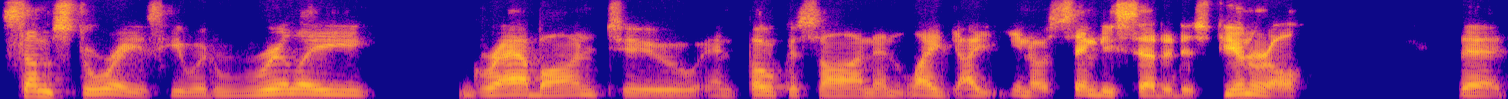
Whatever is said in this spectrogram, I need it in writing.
some stories he would really grab onto and focus on. And like I, you know, Cindy said at his funeral that,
